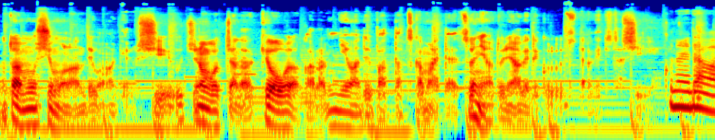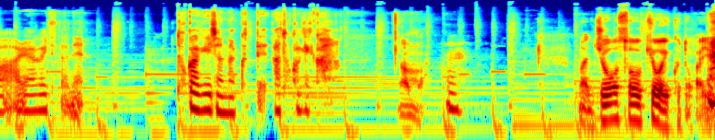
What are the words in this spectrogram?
あとは虫も何でもあげるしうちの坊ちゃんだ今日だから庭でバッタ捕まえたやつを鶏にあげてくるっつってあげてたし。この間はあれあげてたね。トカゲじゃなくてあトカゲか。あもう、うん。まあ上層教育とか言う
